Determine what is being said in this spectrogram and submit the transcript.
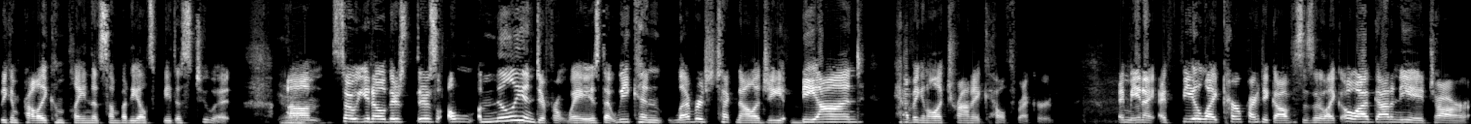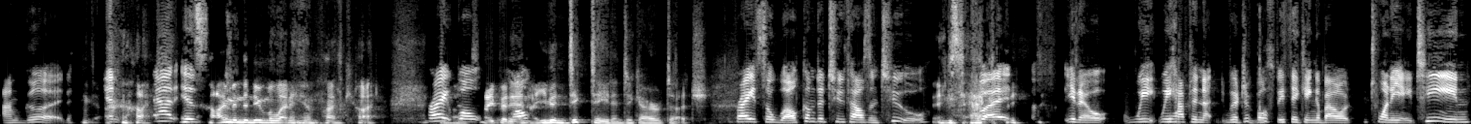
we can probably complain that somebody else beat us to it. Yeah. Um, so you know, there's there's a, a million different ways that we can leverage technology beyond having an electronic health record. I mean, I, I, feel like chiropractic offices are like, oh, I've got an EHR, I'm good. And that is. I'm in the new millennium. I've got. Right. Uh, well, type it well, in. I even dictate into ChiroTouch. Right. So, welcome to 2002. Exactly. But you know, we we have to not, we have to both be thinking about 2018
